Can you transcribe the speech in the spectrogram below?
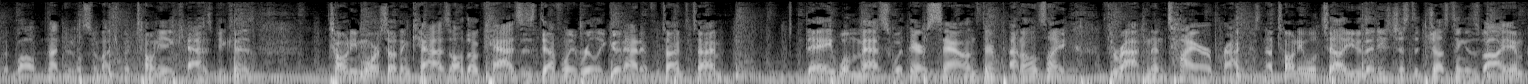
But well, not Noodle so much, but Tony and Kaz because Tony more so than Kaz. Although Kaz is definitely really good at it from time to time they will mess with their sounds, their pedals, like throughout an entire practice. Now, Tony will tell you that he's just adjusting his volume,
